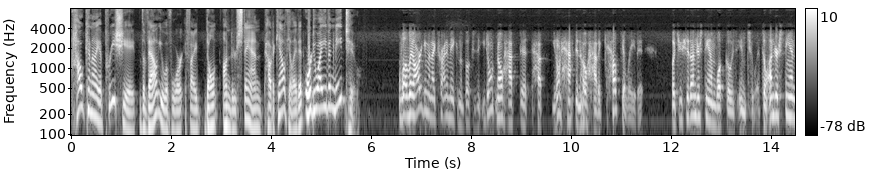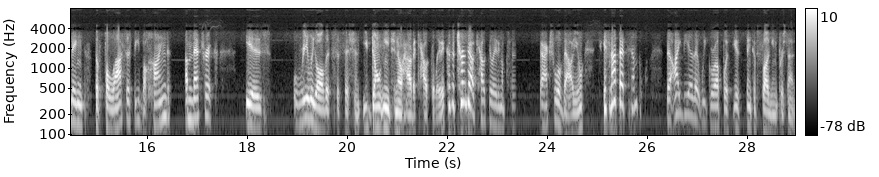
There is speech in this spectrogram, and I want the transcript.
how can I appreciate the value of WAR if I don't understand how to calculate it, or do I even need to? Well, the argument I try to make in the book is that you don't know have to how, you don't have to know how to calculate it, but you should understand what goes into it. So understanding the philosophy behind a metric is really all that's sufficient. You don't need to know how to calculate it because it turns out calculating a actual value is not that simple. The idea that we grew up with, you think of slugging percentage,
